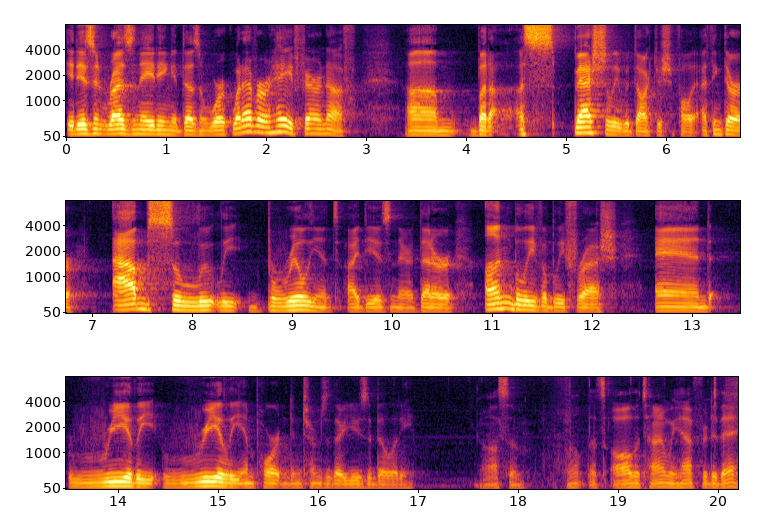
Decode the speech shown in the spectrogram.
it isn't resonating, it doesn't work, whatever, hey, fair enough. Um, but especially with Dr. Shefali, I think there are absolutely brilliant ideas in there that are unbelievably fresh and really, really important in terms of their usability. Awesome. Well, that's all the time we have for today.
